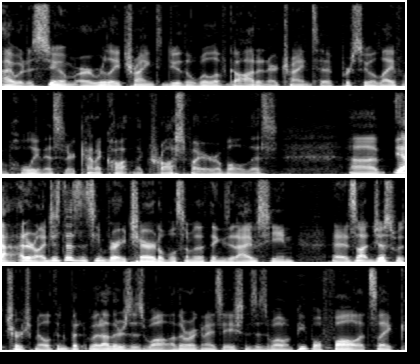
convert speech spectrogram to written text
I would assume are really trying to do the will of God and are trying to pursue a life of holiness and are kind of caught in the crossfire of all this uh, yeah, I don't know. It just doesn't seem very charitable. Some of the things that I've seen. Uh, it's not just with Church Militant, but but others as well, other organizations as well. When people fall, it's like.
